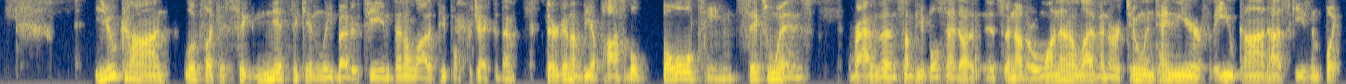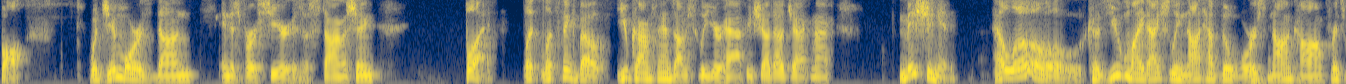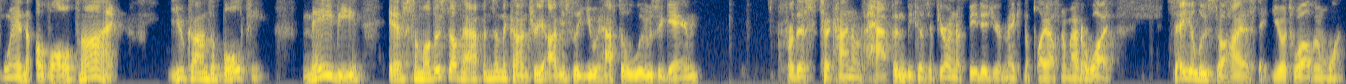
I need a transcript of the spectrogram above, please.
UConn looks like a significantly better team than a lot of people projected them. They're going to be a possible bowl team, six wins, rather than some people said oh, it's another one and eleven or two and ten year for the UConn Huskies in football. What Jim Mora has done in his first year is astonishing. But let, let's think about UConn fans. Obviously, you're happy. Shout out Jack Mack. Michigan, hello, because you might actually not have the worst non-conference win of all time. UConn's a bowl team maybe if some other stuff happens in the country, obviously you would have to lose a game for this to kind of happen because if you're undefeated, you're making the playoff no matter what. Say you lose to Ohio State, you go 12 and 1.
